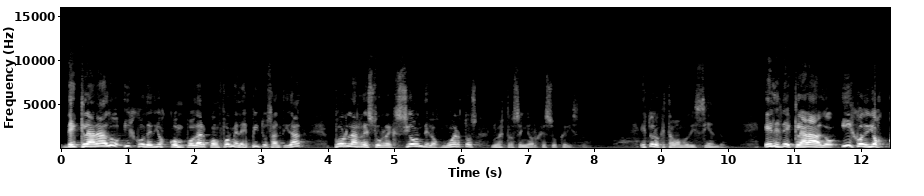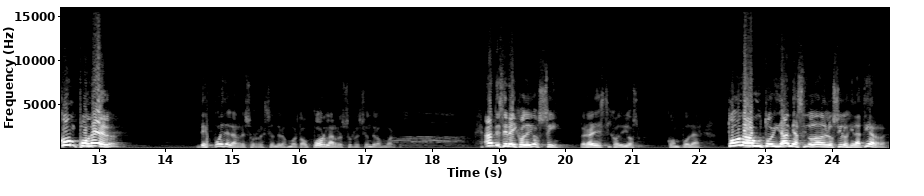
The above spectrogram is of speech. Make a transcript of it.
declarado Hijo de Dios con poder conforme al Espíritu Santidad, por la resurrección de los muertos, nuestro Señor Jesucristo. Esto es lo que estábamos diciendo. Él es declarado Hijo de Dios con poder después de la resurrección de los muertos, o por la resurrección de los muertos. Antes era Hijo de Dios, sí, pero Él es Hijo de Dios con poder. Toda autoridad me ha sido dada en los cielos y en la tierra.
